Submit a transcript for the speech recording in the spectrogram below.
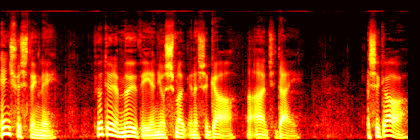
Interestingly, if you're doing a movie and you're smoking a cigar, like I am today, a cigar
